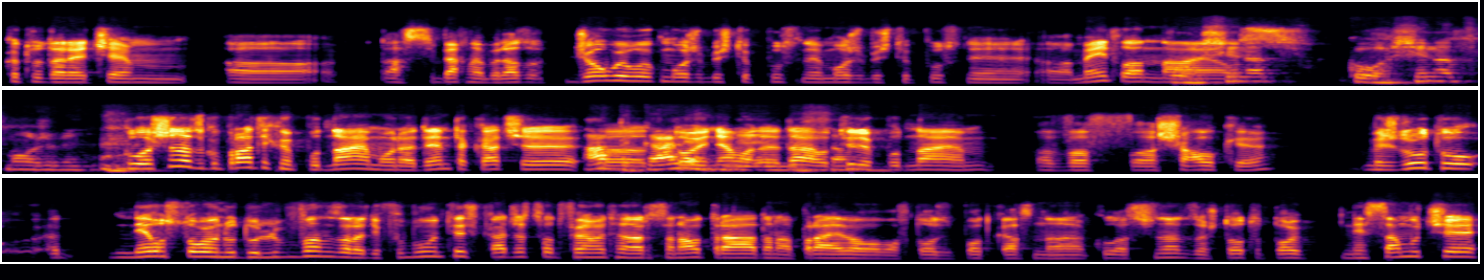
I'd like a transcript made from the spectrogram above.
като да речем, а, аз си бях набелязал, Джо Уилък може би ще пусне, може би ще пусне Мейтланд Найлс. Колашинът, може би. Колашинец го пратихме под найем оня ден, така че А, така ли? той няма Не, да е. Да, съм- отиде под найем в Шалке. Между другото, не е особено долюбван заради футболните си качества от феновете на Арсенал. Трябва да направи в, този подкаст на Колашинът, защото той не само, че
